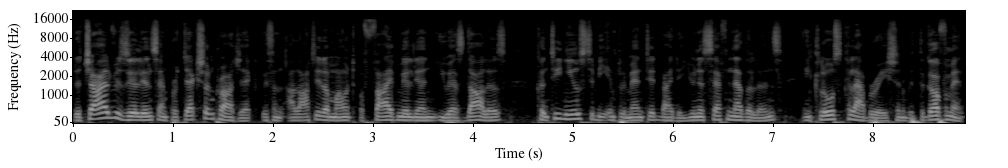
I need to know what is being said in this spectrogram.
The Child Resilience and Protection Project, with an allotted amount of 5 million US dollars, continues to be implemented by the UNICEF Netherlands in close collaboration with the government.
